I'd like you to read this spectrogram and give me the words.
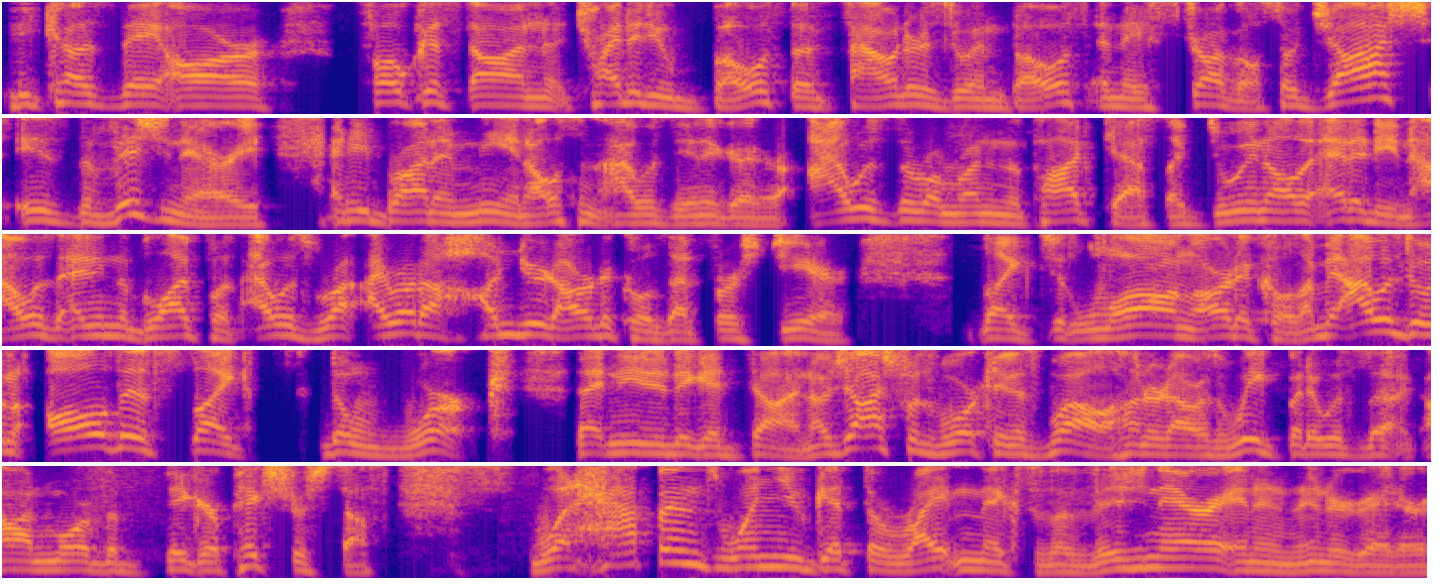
because they are focused on trying to do both. The founders doing both, and they struggle. So Josh is the visionary, and he brought in me, and all of a sudden I was the integrator. I was the one running the podcast, like doing all the editing. I was editing the blog post. I was I wrote a hundred articles that first year, like long articles. I mean, I was doing all this like the work that needed to get done. Now Josh was working as well, 100 hours a week, but it was like, on more of the bigger picture stuff. What happens when you get the right mix of a visionary and an integrator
